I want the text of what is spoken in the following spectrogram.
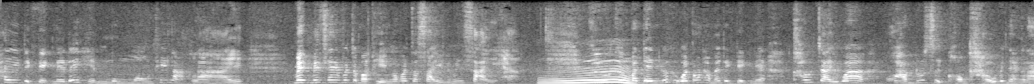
ให้เด็กๆเนี่ยได้เห็นมุมมองที่หลากหลาย ไม่ไม่ใช่ว่าจะมาเถียงกันว่าจะใส่หรือไม่ใส่ค่ะอืคือคือมประเด็นก็คือว่าต้องทำให้เด็กๆเนี่ยเข้าใจว่าความรู้สึกของเขาเป็นอย่างไร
